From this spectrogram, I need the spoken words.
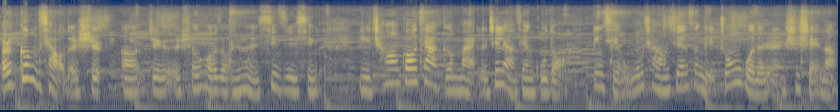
而更巧的是，啊，这个生活总是很戏剧性，以超高价格买了这两件古董，并且无偿捐赠给中国的人是谁呢？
